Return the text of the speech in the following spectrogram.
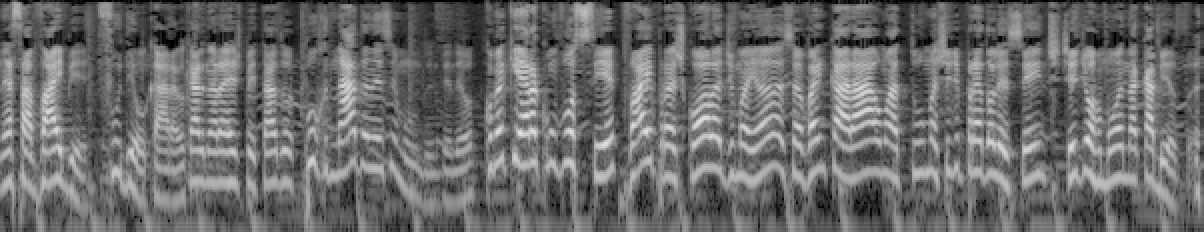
nessa vibe, fudeu, cara. O cara não era respeitado por nada nesse mundo, entendeu? Como é que era com você? Vai pra escola de manhã, você vai encarar uma turma cheia de pré-adolescente, cheia de hormônio na cabeça.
